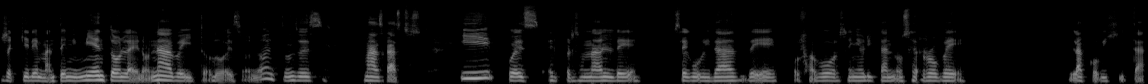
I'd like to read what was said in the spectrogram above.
requiere mantenimiento, la aeronave y todo eso, ¿no? Entonces, más gastos. Y pues el personal de seguridad de, por favor, señorita, no se robe la cobijita.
